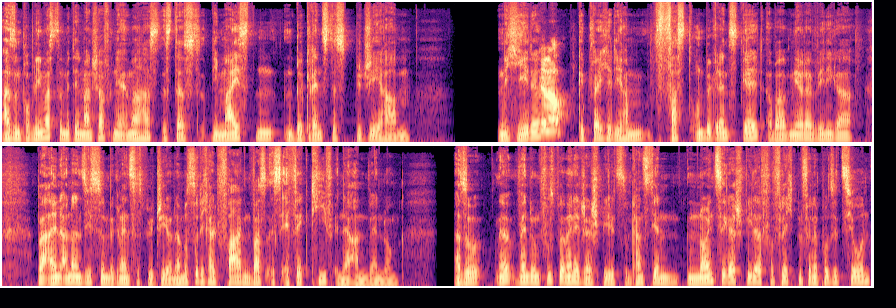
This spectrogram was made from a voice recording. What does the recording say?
Also ein Problem, was du mit den Mannschaften ja immer hast, ist, dass die meisten ein begrenztes Budget haben. Nicht jede. Genau. Gibt welche, die haben fast unbegrenzt Geld, aber mehr oder weniger bei allen anderen siehst du ein begrenztes Budget. Und da musst du dich halt fragen, was ist effektiv in der Anwendung? Also, ne, wenn du einen Fußballmanager spielst und kannst dir einen 90er-Spieler verpflichten für eine Position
